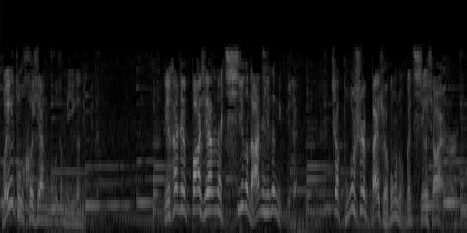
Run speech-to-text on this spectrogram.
唯独何仙姑这么一个女的。你看这八仙呢，七个男的，一个女的，这不是白雪公主跟七个小矮人。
